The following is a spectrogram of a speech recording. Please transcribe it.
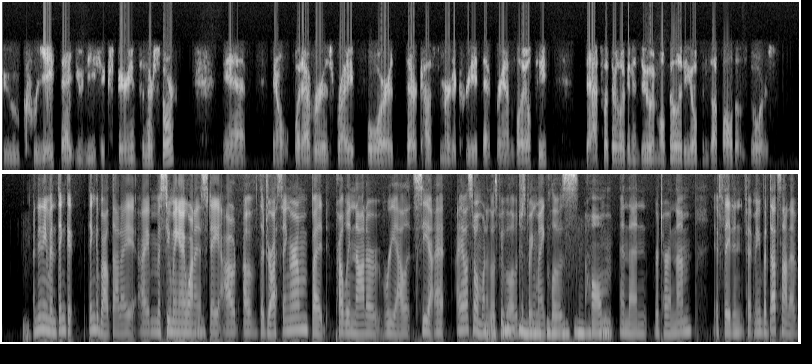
to create that unique experience in their store, and you know whatever is right for their customer to create that brand loyalty that's what they're looking to do, and mobility opens up all those doors. I didn't even think think about that. I I'm assuming I want to mm-hmm. stay out of the dressing room, but probably not a reality. See, I I also am one of those people that would just bring mm-hmm. my clothes mm-hmm. home and then return them if they didn't fit me. But that's not a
